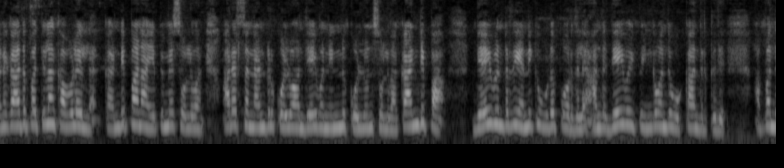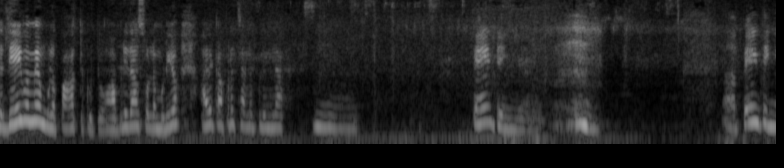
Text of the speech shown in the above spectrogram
எனக்கு அதை பற்றிலாம் கவலை இல்லை. கண்டிப்பாக நான் எப்பயுமே சொல்லுவேன். அரசன் நன்று கொள்வான் தேவன் நின்று கொள்ளுன்னு சொல்லுவேன். கண்டிப்பாக தெய்வன்றது என்னைக்கு விட போகிறதில்ல அந்த தெய்வம் இப்போ இங்கே வந்து உட்காந்துருக்குது அப்போ அந்த தெய்வமே உங்களை பார்த்துக்கிட்டோம். அப்படி தான் சொல்ல முடியும். அதுக்கப்புறம் சில பிள்ளைங்களா பெயிண்டிங் பெயிண்டிங்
